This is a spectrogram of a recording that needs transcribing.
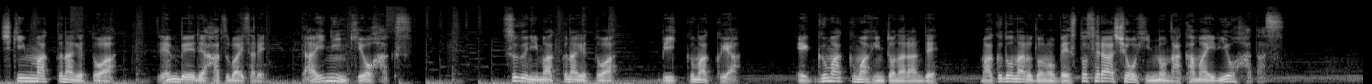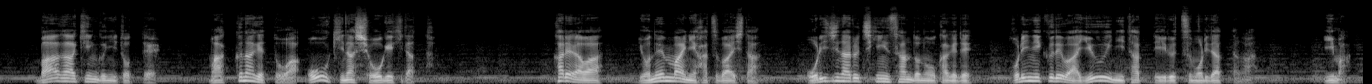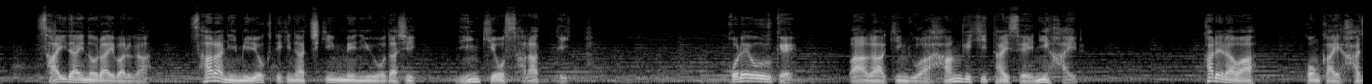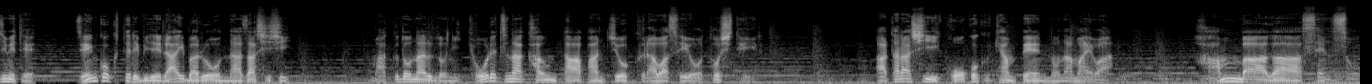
チキンマックナゲットは全米で発売され大人気を博す。すぐにマックナゲットはビッグマックやエッグマックマフィンと並んでマクドナルドのベストセラー商品の仲間入りを果たす。バーガーキングにとってマックナゲットは大きな衝撃だった。彼らは4年前に発売したオリジナルチキンサンドのおかげで鶏肉では優位に立っているつもりだったが今最大のライバルがさらに魅力的なチキンメニューを出し人気をさらっていった。これを受けバーガーキングは反撃態勢に入る。彼らは今回初めて全国テレビでライバルを名指ししマクドナルドに強烈なカウンターパンチを食らわせようとしている。新しい広告キャンペーンの名前はハンバーガー戦争。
